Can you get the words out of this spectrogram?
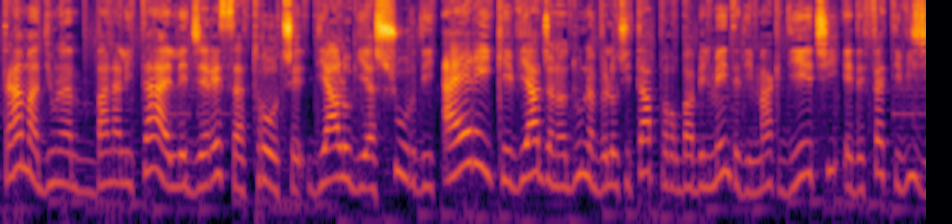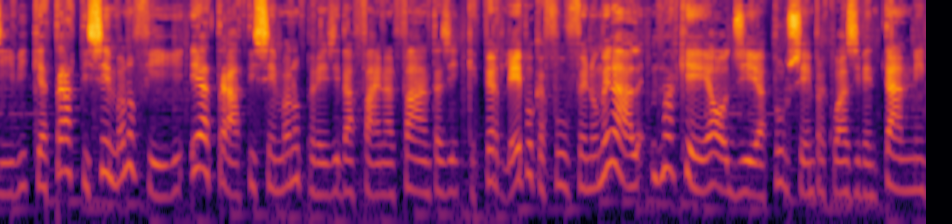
Trama di una banalità e leggerezza atroce, dialoghi assurdi, aerei che viaggiano ad una velocità probabilmente di Mach 10 ed effetti visivi che a tratti sembrano fighi e a tratti sembrano presi da Final Fantasy, che per l'epoca fu fenomenale, ma che oggi ha pur sempre quasi vent'anni.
